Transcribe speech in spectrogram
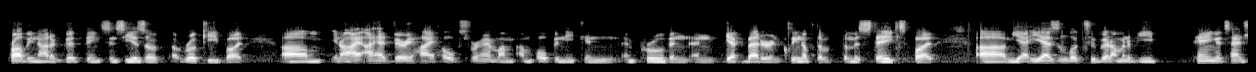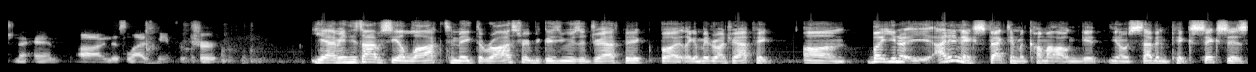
probably not a good thing since he is a, a rookie, but – um, you know, I, I, had very high hopes for him. I'm, I'm hoping he can improve and, and get better and clean up the, the mistakes. But um, yeah, he hasn't looked too good. I'm going to be paying attention to him uh, in this last game for sure. Yeah, I mean, he's obviously a lock to make the roster because he was a draft pick, but like a mid round draft pick. Um, but you know, I didn't expect him to come out and get you know seven pick sixes,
